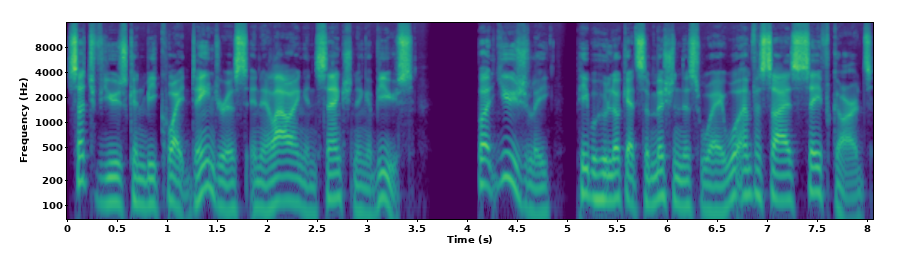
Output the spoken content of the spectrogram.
Such views can be quite dangerous in allowing and sanctioning abuse. But usually, people who look at submission this way will emphasize safeguards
